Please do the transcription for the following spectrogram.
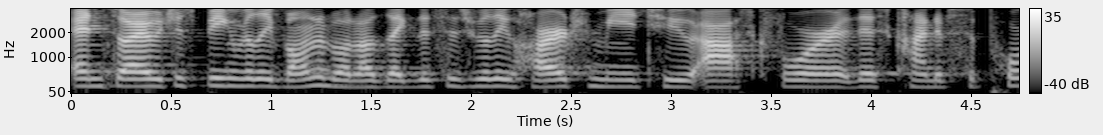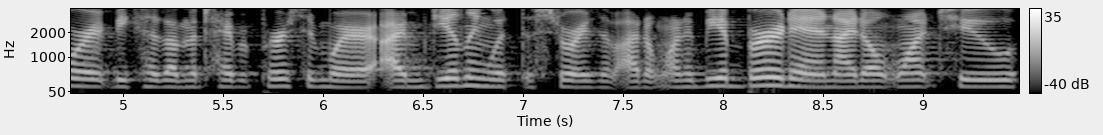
and so i was just being really vulnerable and i was like this is really hard for me to ask for this kind of support because i'm the type of person where i'm dealing with the stories of i don't want to be a burden i don't want to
